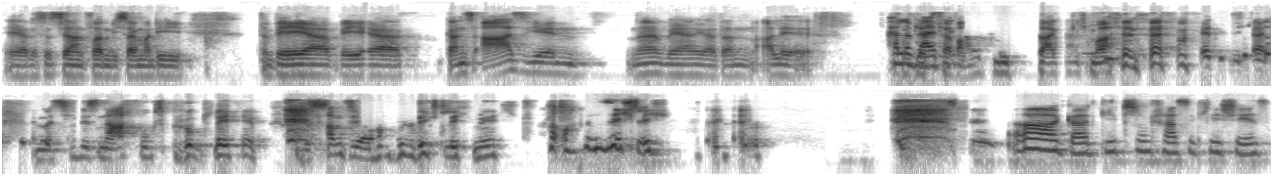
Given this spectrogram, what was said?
Ja, das ist ja vor allem, ich sag mal, die, dann wäre ja, wär ganz Asien, ne, wäre ja dann alle alle verwandelt, sage ich mal. Dann hätten die ein, ein massives Nachwuchsproblem. Das haben sie offensichtlich nicht. Offensichtlich. oh Gott, gibt schon krasse Klischees.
